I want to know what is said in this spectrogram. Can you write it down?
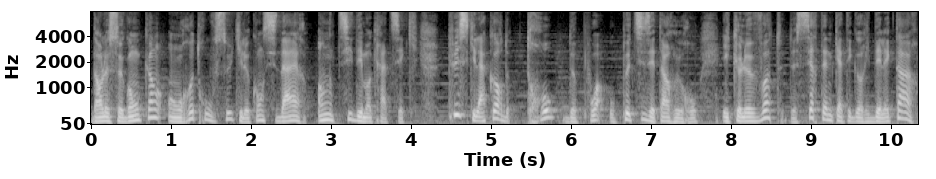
Dans le second camp, on retrouve ceux qui le considèrent antidémocratique, puisqu'il accorde trop de poids aux petits États ruraux et que le vote de certaines catégories d'électeurs,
